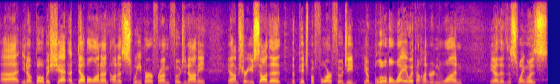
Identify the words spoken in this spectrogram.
uh, you know, Bo Bichette a double on a on a sweeper from Fujinami. You know, I'm sure you saw the the pitch before. Fuji, you know, blew him away with 101. You know, the, the swing was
